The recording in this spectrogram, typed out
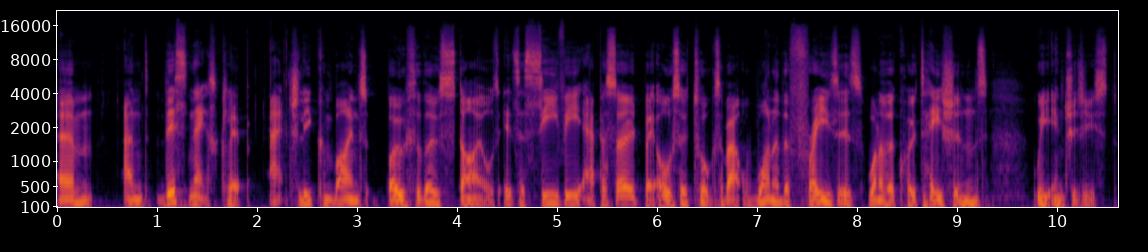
Um, and this next clip actually combines both of those styles. It's a CV episode, but it also talks about one of the phrases, one of the quotations we introduced.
